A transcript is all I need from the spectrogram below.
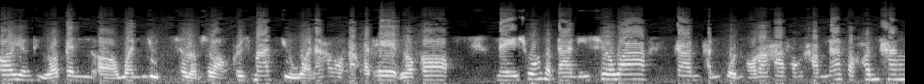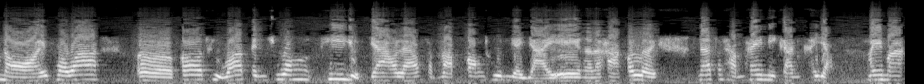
ก็ยังถือว่าเป็นเอ่อวันหยุดเฉลิมฉลองคริสต์มาสอยู่อะนะคะของต่างประเทศแล้วก็ ในช่วงสัปดาห์นี้เชื่อว่า การผันผวนของราคาทองคำน่าจะค่อนข้างน้อย เพราะว่าเออก็ถือว่าเป็นช่วงที่หยุดยาวแล้วสำหรับกองทุนใหญ่ ๆ เองนะคะ ก็เลยน่าจะทำให้มีการขยับไม่มาก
